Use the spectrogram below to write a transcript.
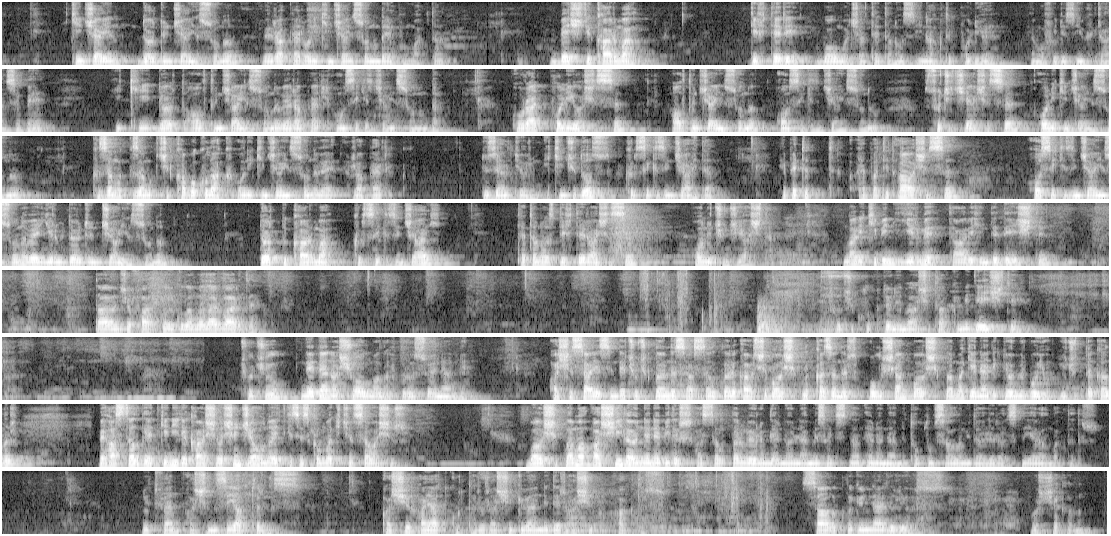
ikinci ayın dördüncü ayın sonu ve rapel 12. ayın sonunda yapılmakta. Beşli karma difteri, boğmaca, tetanos, inaktif polio, hemofiliz influenza B 2, 4, 6. ayın sonu ve rapel 18. ayın sonunda. Oral polio aşısı 6. ayın sonu, 18. ayın sonu. Su çiçeği aşısı 12. ayın sonu. Kızamık kızamıkçı kaba kulak 12. ayın sonu ve rapel düzeltiyorum. İkinci doz 48. ayda. Hepatit, hepatit A aşısı 18. ayın sonu ve 24. ayın sonu. Dörtlü karma 48. ay. Tetanoz difteri aşısı 13. yaşta. Bunlar 2020 tarihinde değişti. Daha önce farklı uygulamalar vardı. Çocukluk dönemi aşı takvimi değişti. Çocuğum neden aşı olmalı? Burası önemli. Aşı sayesinde çocuklarınız hastalıklara karşı bağışıklık kazanır. Oluşan bağışıklama genellikle ömür boyu vücutta kalır ve hastalık etkeniyle karşılaşınca onu etkisiz kılmak için savaşır. Bağışıklama aşıyla önlenebilir. Hastalıkların ve ölümlerin önlenmesi açısından en önemli toplum sağlığı müdahaleleri arasında yer almaktadır. Lütfen aşınızı yaptırınız. Aşı hayat kurtarır, aşı güvenlidir, aşı haktır. Sağlıklı günler diliyoruz. Hoşçakalın.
